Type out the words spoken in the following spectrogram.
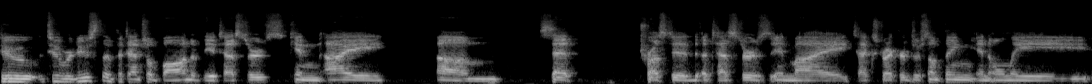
To to reduce the potential bond of the attesters, can I um, set trusted attesters in my text records or something, and only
